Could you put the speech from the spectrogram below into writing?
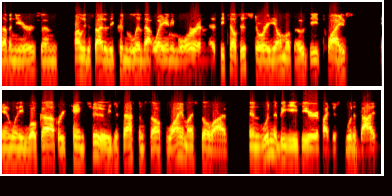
seven years, and finally decided he couldn't live that way anymore. And as he tells his story, he almost OD'd twice. And when he woke up or he came to, he just asked himself, "Why am I still alive?" And wouldn't it be easier if I just would have died?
